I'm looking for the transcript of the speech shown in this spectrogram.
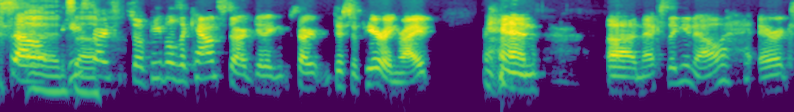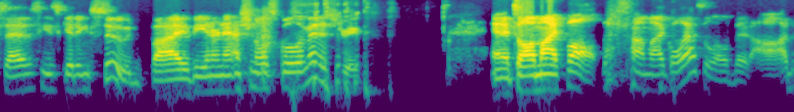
so he uh, starts so people's accounts start getting start disappearing right and uh, next thing you know eric says he's getting sued by the international school of ministry. And it's all my fault. So i'm like well that's a little bit odd.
